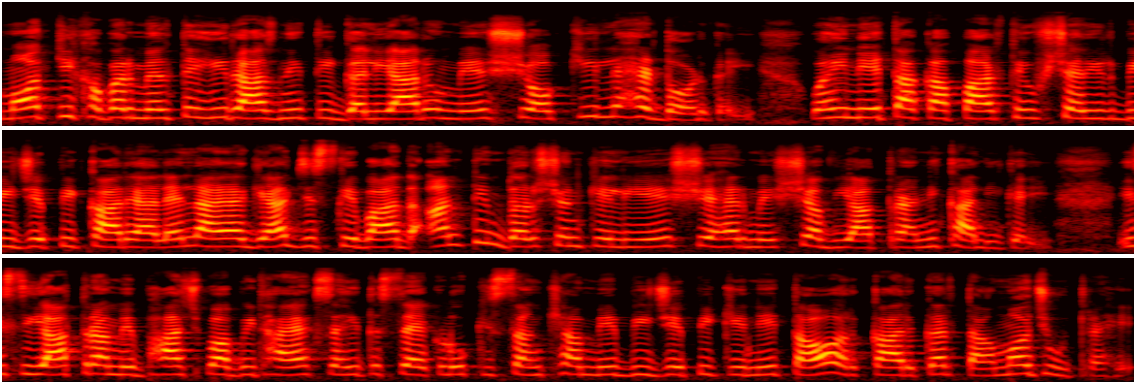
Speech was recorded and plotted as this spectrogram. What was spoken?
मौत की खबर मिलते ही राजनीतिक गलियारों में शौक की लहर दौड़ गई। वहीं नेता का पार्थिव शरीर बीजेपी कार्यालय लाया गया, जिसके बाद अंतिम दर्शन के लिए शहर में शव यात्रा निकाली गई। इस यात्रा में भाजपा विधायक सहित सैकड़ों की संख्या में बीजेपी के नेता और कार्यकर्ता मौजूद रहे।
